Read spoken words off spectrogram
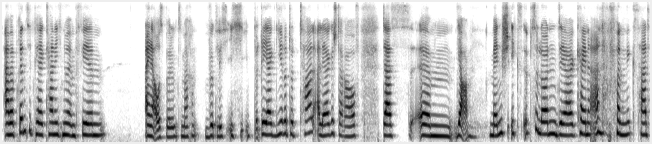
Aber prinzipiell kann ich nur empfehlen, eine Ausbildung zu machen. Wirklich, ich reagiere total allergisch darauf, dass ähm, ja Mensch XY, der keine Ahnung von nix hat,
